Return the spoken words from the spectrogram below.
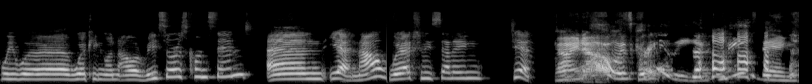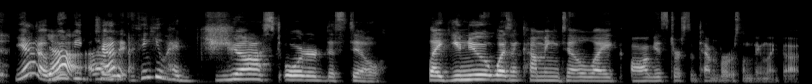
we were working on our resource consent. And yeah, now we're actually selling gin. I know it's crazy, amazing. Yeah, yeah we chatted. Um, I think you had just ordered the still, like you knew it wasn't coming till like August or September or something like that.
